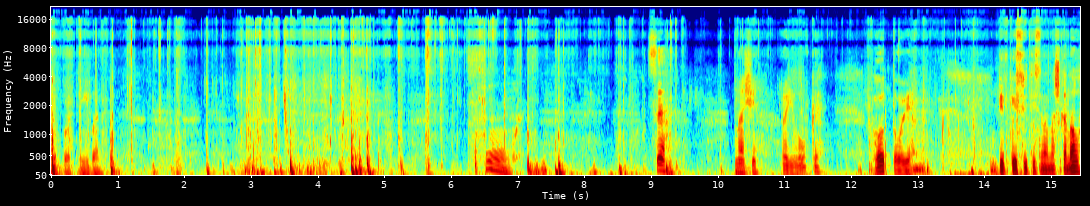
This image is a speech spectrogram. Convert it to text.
не потрібен. Фух. Все, наші роїловки готові. Підписуйтесь на наш канал,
